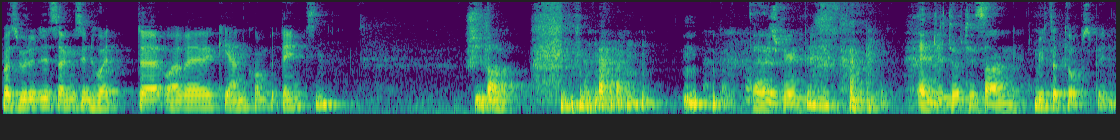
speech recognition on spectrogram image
Was würdet ihr sagen, sind heute eure Kernkompetenzen? Skifahren. Tennis spielen. Endlich dürfte ich sagen. Mr. Topspin.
